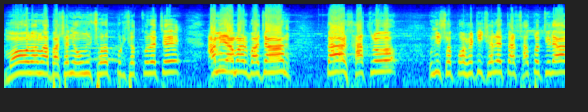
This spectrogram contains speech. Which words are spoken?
মৌলানা ভাসানী অনুসরণ পরিষদ করেছে। আমি আমার বাজান, তার ছাত্র, উনিশশো পঁয়ষট্টি সালে তার ছাত্র ছিলাম।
